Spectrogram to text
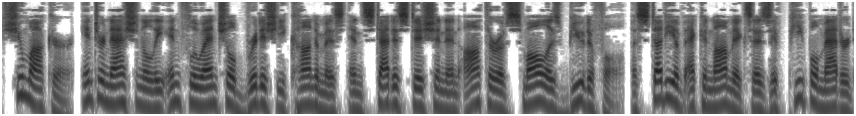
Schumacher, internationally influential British economist and statistician and author of Small is Beautiful, a study of economics as if people mattered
